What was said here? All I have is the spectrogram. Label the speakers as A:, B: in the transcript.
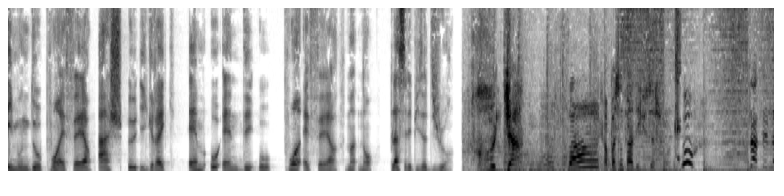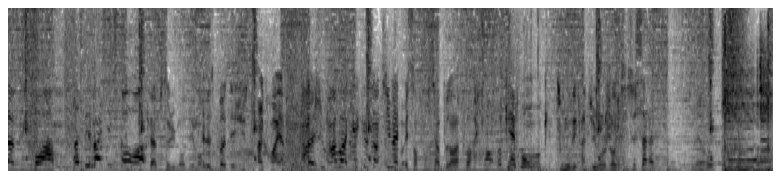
A: heymundo.fr, H-E-Y-M-O-N-D-O.fr. Maintenant, place à l'épisode du jour.
B: Regarde-moi ça J'ai l'impression de faire la dégustation. Ouh ça c'est de la vie Ah c'est magique cet endroit C'est absolument dément. Le spot est juste incroyable. Ça joue vraiment à quelques centimètres. Et s'enfoncer un peu dans la forêt. Oh, ok, bon, ok. Tout le monde est absolument gentil. C'est ça la vie.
